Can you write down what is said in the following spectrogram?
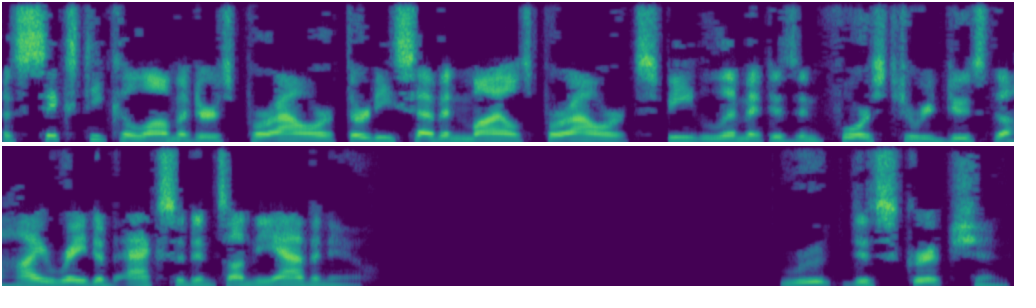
A 60 km per hour 37 miles per hour speed limit is enforced to reduce the high rate of accidents on the avenue. Route description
